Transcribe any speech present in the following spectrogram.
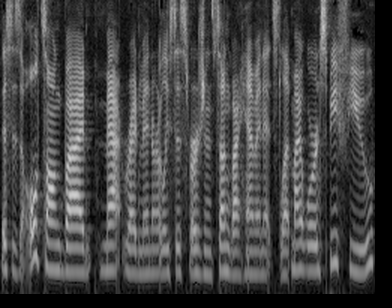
This is an old song by Matt Redman, or at least this version sung by him, and it's Let My Words Be Few.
